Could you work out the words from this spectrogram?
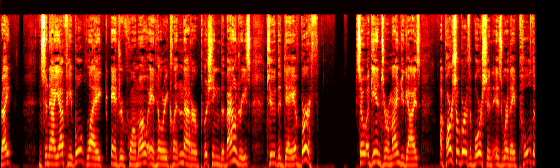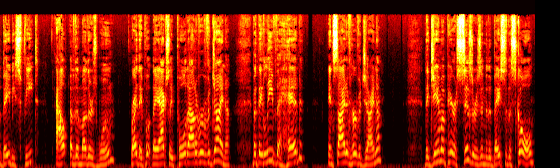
right? And so now you have people like Andrew Cuomo and Hillary Clinton that are pushing the boundaries to the day of birth. So again, to remind you guys, a partial birth abortion is where they pull the baby's feet out of the mother's womb, right? They put they actually pull it out of her vagina, but they leave the head inside of her vagina they jam a pair of scissors into the base of the skull,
